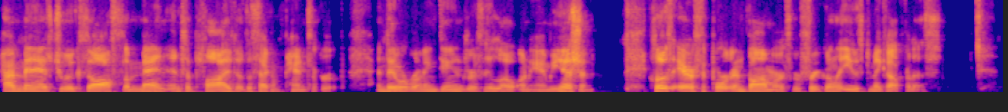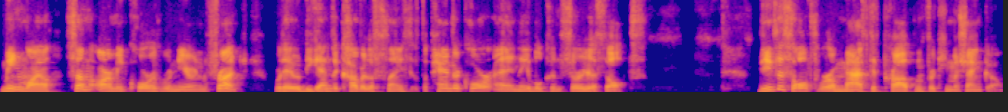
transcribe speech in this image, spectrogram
had managed to exhaust the men and supplies of the 2nd Panzer Group, and they were running dangerously low on ammunition. Close air support and bombers were frequently used to make up for this. Meanwhile, some army corps were nearing the front, where they would begin to cover the flanks of the Panzer Corps and enable concerted assaults. These assaults were a massive problem for Timoshenko,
